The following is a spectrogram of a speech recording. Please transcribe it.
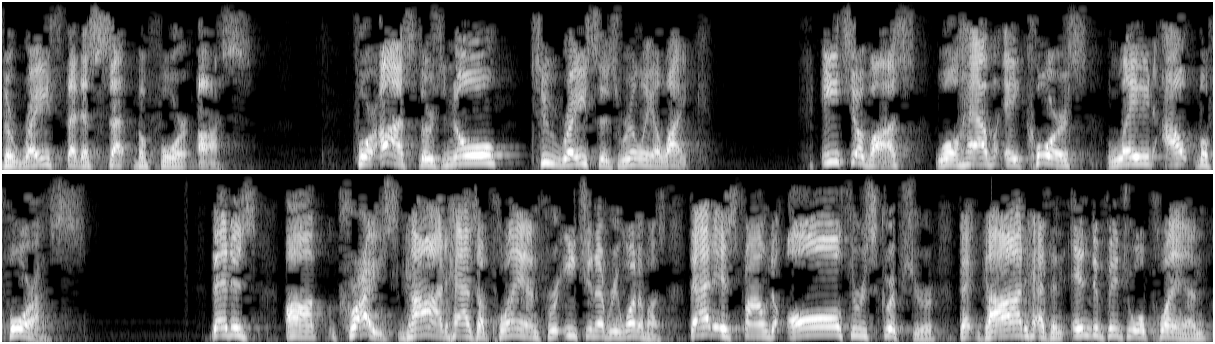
the race that is set before us. For us, there's no two races really alike. Each of us will have a course laid out before us. That is, uh, Christ, God has a plan for each and every one of us. That is found all through Scripture, that God has an individual plan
